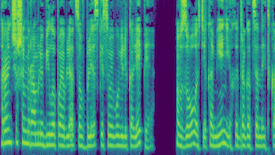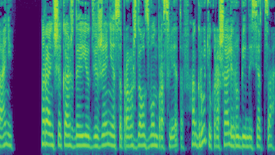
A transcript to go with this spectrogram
Раньше Шамирам любила появляться в блеске своего великолепия, в золоте, каменьях и драгоценной ткани. Раньше каждое ее движение сопровождал звон браслетов, а грудь украшали рубины сердца.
